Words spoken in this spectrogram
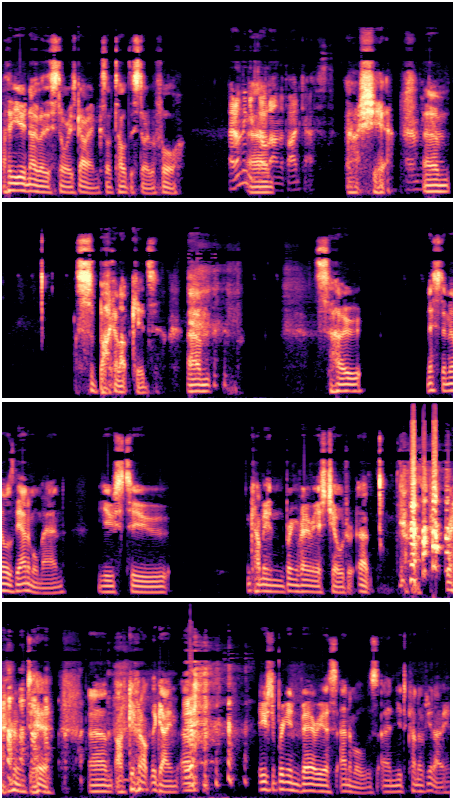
I think you know where this story's going because I've told this story before. I don't think you've told Um, it on the podcast. Oh shit. I don't think. Um, so buckle up, kids. Um, so, Mr. Mills, the Animal Man, used to come in, bring various children. Uh, oh dear, um, I've given up the game. Um, he used to bring in various animals, and you'd kind of, you know,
